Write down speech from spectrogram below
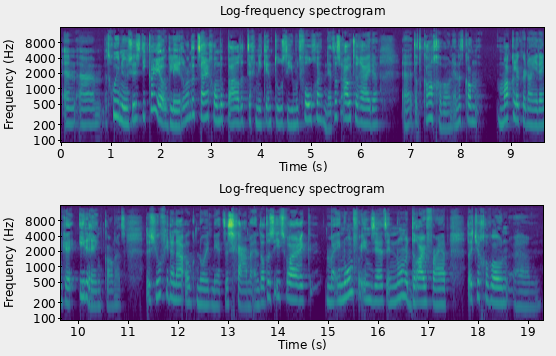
En um, het goede nieuws is, die kan je ook leren, want het zijn gewoon bepaalde technieken en tools die je moet volgen, net als autorijden. Uh, dat kan gewoon en dat kan makkelijker dan je denkt. Iedereen kan het. Dus je hoeft je daarna ook nooit meer te schamen. En dat is iets waar ik me enorm voor inzet, enorme drive voor heb. Dat je gewoon um,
